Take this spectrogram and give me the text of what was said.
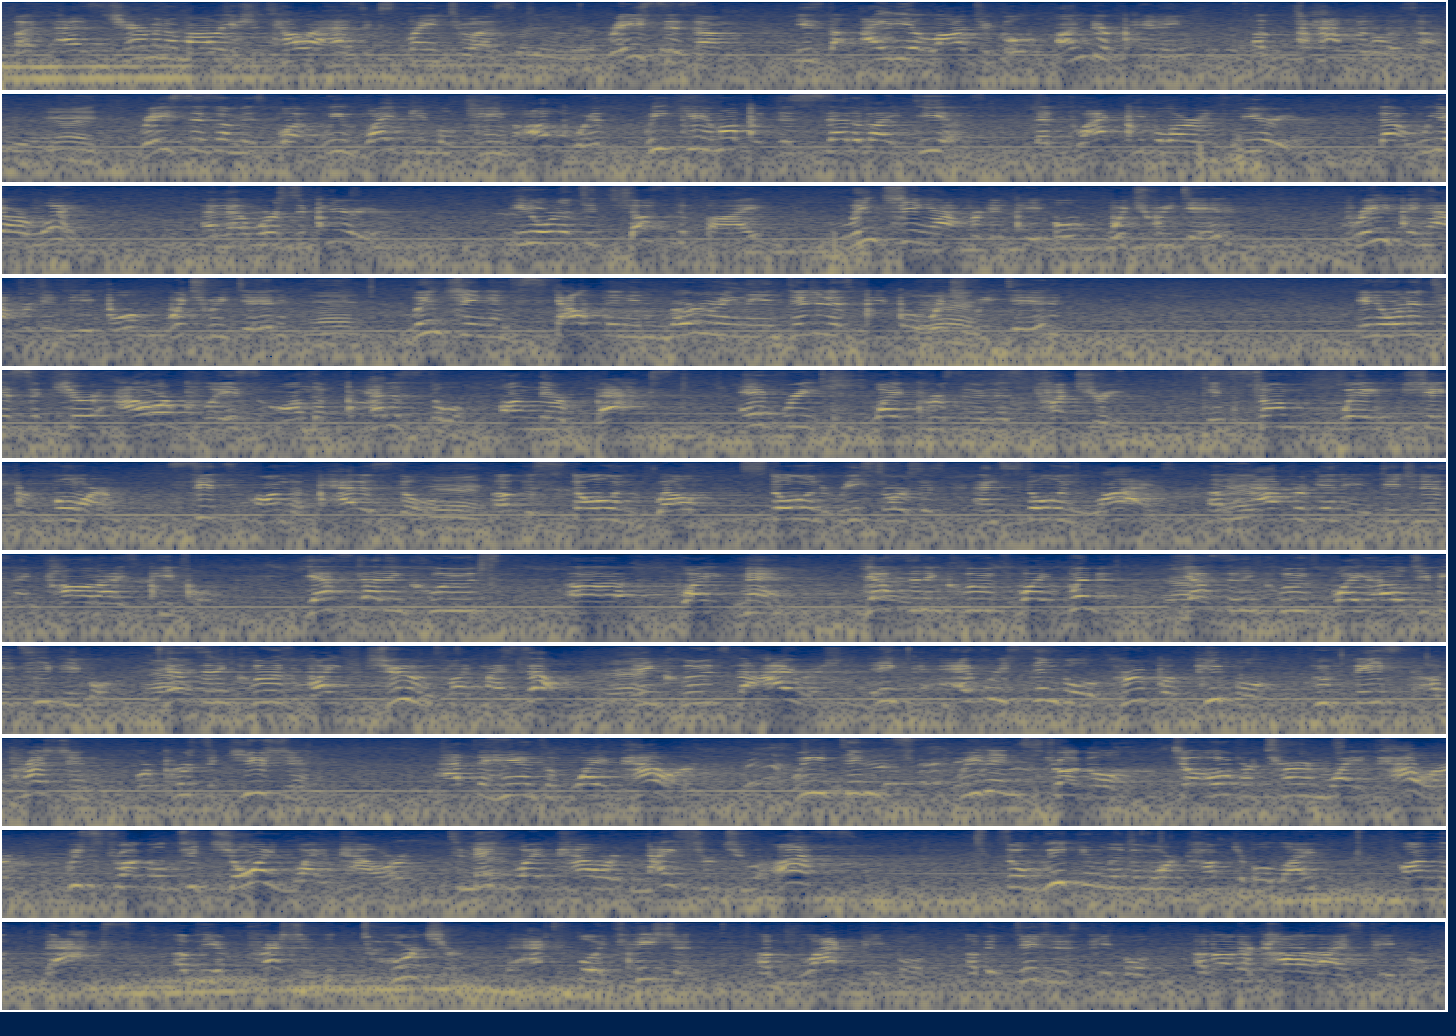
But as Chairman Omali Yeshitela has explained to us, racism is the ideological underpinning of capitalism. Racism is what we white people came up with. We came up with this set of ideas that black people are inferior, that we are white, and that we're superior, in order to justify lynching African people, which we did, raping African people, which we did, lynching and scalping and murdering the indigenous people, which we did, in order to secure our place on the pedestal on their backs. Every white person in this country, in some way, shape, or form, sits on the pedestal of the stolen wealth, stolen resources, and stolen lives of African, indigenous, and colonized people. Yes, that includes uh, white men. Yes, it includes white women. Yes, it includes white LGBT people. Yes, it includes white Jews like myself. It includes the Irish. It every single group of people who faced oppression or persecution at the hands of white power. We didn't we didn't struggle to overturn white power. We struggled to join white power to make white power nicer to us so we can live a more comfortable life on the backs of the oppression, the torture, the exploitation of black people, of indigenous people, of other colonized people.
